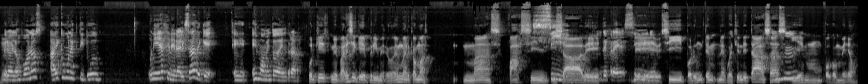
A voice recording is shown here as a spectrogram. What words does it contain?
pero en los bonos hay como una actitud, una idea generalizada de que eh, es momento de entrar. Porque me parece que primero es un mercado más, más fácil Sí, quizá de, de predecible. de- sí, por un una cuestión de tasas y es un poco menos,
